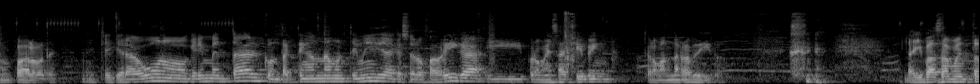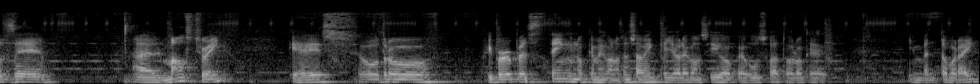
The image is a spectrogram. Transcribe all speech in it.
un palote. El que quiera uno quiera inventar, contacten a Anda Multimedia que se lo fabrica y promesa shipping te lo manda rapidito. de ahí pasamos entonces al mouse tray, que es otro repurpose thing. Los que me conocen saben que yo le consigo pues, uso a todo lo que invento por ahí.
